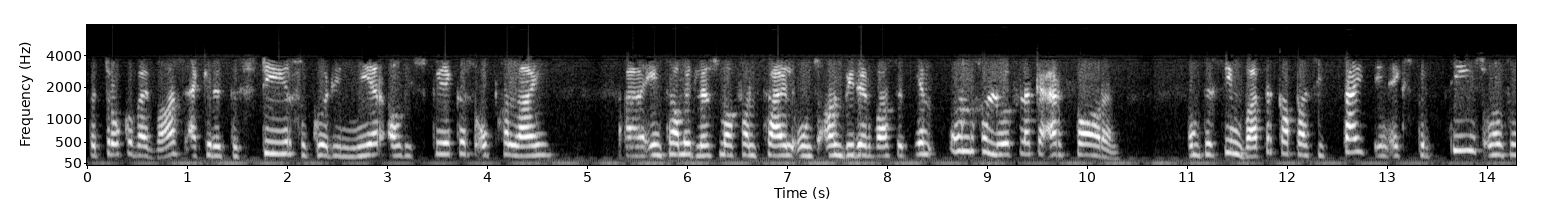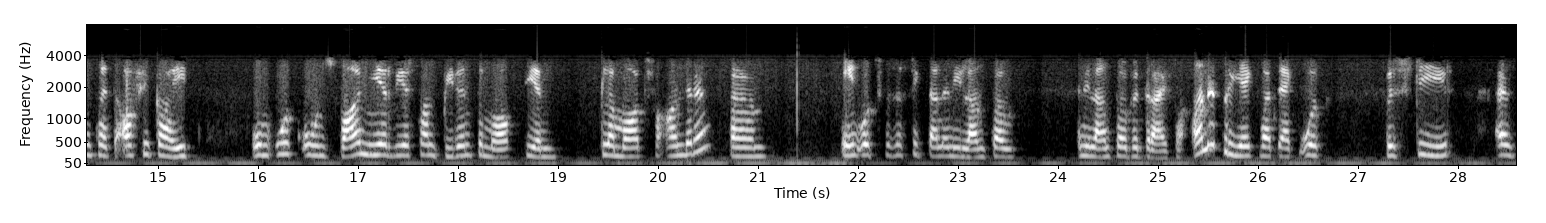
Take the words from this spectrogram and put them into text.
betrokke by was. Ek het dit bestuur, gekoördineer, al die sprekers opgelyn. Uh en saam met Lisma van Sail ons aanbieder was dit 'n ongelooflike ervaring om te sien watter kapasiteit en ekspertise ons in Suid-Afrika het om ook ons baie meer weerstandbiedend te maak teen klimaatsverandering. Ehm um, en ook spesifiek dan in die landbou in die landboubedryf. 'n Ander projek wat ek ook bestuur is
